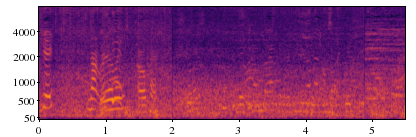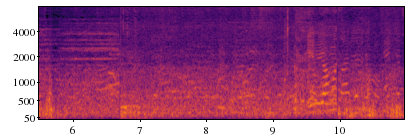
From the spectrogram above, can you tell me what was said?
Okay. Not really. Okay. And it almost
